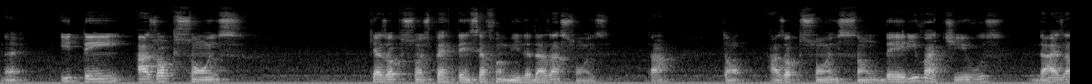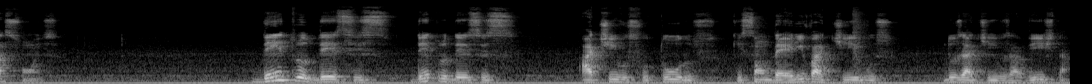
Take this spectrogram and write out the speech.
né? E tem as opções, que as opções pertencem à família das ações, tá? Então, as opções são derivativos das ações. Dentro desses, dentro desses ativos futuros, que são derivativos dos ativos à vista,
